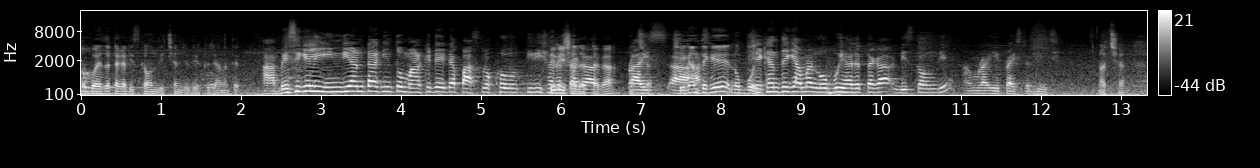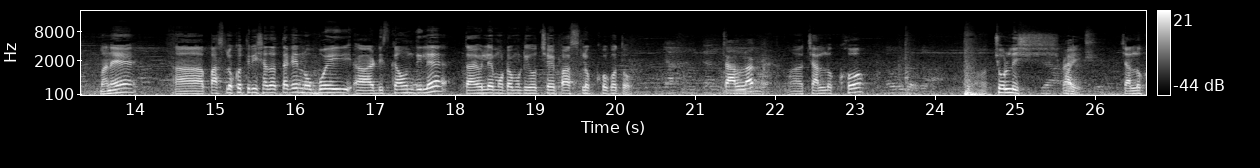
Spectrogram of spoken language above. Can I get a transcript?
নব্বই হাজার টাকা ডিসকাউন্ট দিচ্ছেন যদি একটু জানাতেন? বেসিক্যালি ইন্ডিয়ানটা কিন্তু মার্কেটে এটা পাঁচ লক্ষ তিরিশ 30,000 হাজার টাকা, প্রাইস আচ্ছা। সেখান থেকে 90 সেখান থেকে আমরা নব্বই হাজার টাকা ডিসকাউন্ট দিয়ে আমরা এই প্রাইসটা দিয়েছি। আচ্ছা। মানে পাঁচ লক্ষ তিরিশ হাজার টাকায় নব্বই ডিসকাউন্ট দিলে তাহলে মোটামুটি হচ্ছে পাঁচ লক্ষ কত? চার লাখ? চার লক্ষ চল্লিশ. চার লক্ষ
